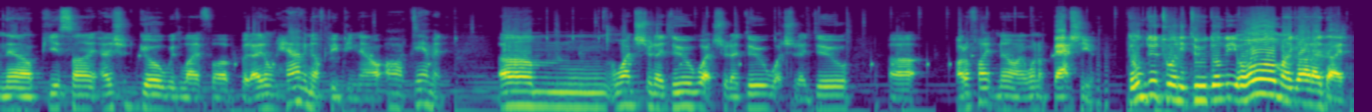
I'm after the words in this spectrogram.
now, PSI, I should go with life up, but I don't have enough PP now. Oh, damn it. Um, what should I do? What should I do? What should I do? Uh, auto fight? No, I want to bash you. Don't do 22, don't do- Oh my god, I died.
